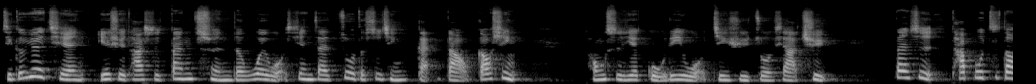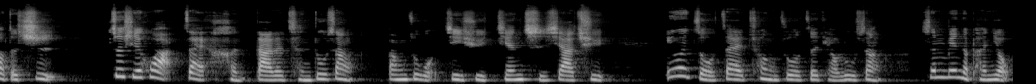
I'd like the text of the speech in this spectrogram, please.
几个月前，也许他是单纯的为我现在做的事情感到高兴，同时也鼓励我继续做下去。但是他不知道的是，这些话在很大的程度上帮助我继续坚持下去。因为走在创作这条路上，身边的朋友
